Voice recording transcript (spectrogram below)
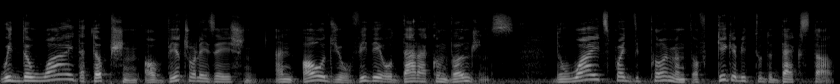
With the wide adoption of virtualization and audio-video data convergence, the widespread deployment of gigabit to the desktop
